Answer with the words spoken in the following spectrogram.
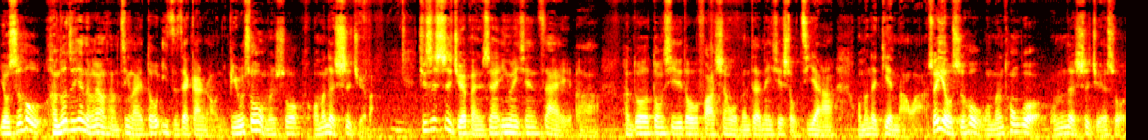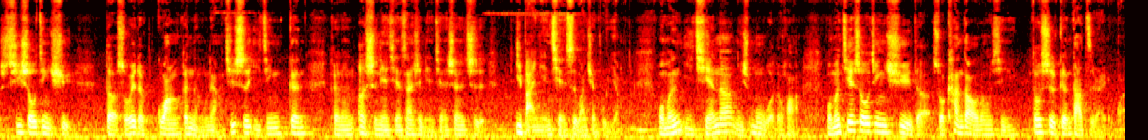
有时候很多这些能量场进来都一直在干扰你，比如说我们说我们的视觉吧，其实视觉本身，因为现在啊、很多东西都发生，我们的那些手机啊，我们的电脑啊，所以有时候我们通过我们的视觉所吸收进去的所谓的光跟能量，其实已经跟可能二十年前、三十年前，甚至一百年前是完全不一样。我们以前呢，你是问我的话，我们接收进去的所看到的东西都是跟大自然有关。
